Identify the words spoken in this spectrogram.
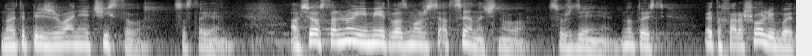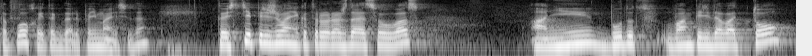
Но это переживание чистого состояния. А все остальное имеет возможность оценочного суждения. Ну, то есть это хорошо, либо это плохо и так далее. Понимаете, да? То есть те переживания, которые рождаются у вас, они будут вам передавать то,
